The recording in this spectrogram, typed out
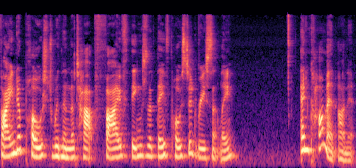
find a post within the top five things that they've posted recently and comment on it.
